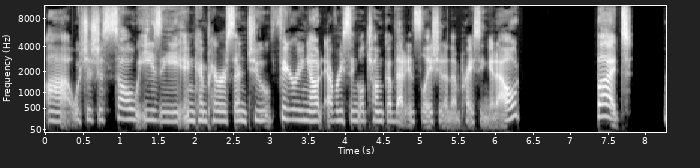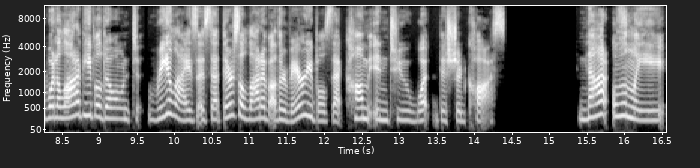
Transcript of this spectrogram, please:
uh, which is just so easy in comparison to figuring out every single chunk of that installation and then pricing it out. But what a lot of people don't realize is that there's a lot of other variables that come into what this should cost. Not only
